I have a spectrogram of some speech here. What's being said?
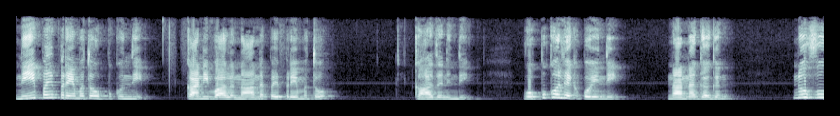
నీపై ప్రేమతో ఒప్పుకుంది. కానీ వాళ్ళ నాన్నపై ప్రేమతో కాదనింది. ఒప్పుకోలేకపోయింది. నాన్న గగన్ నువ్వు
